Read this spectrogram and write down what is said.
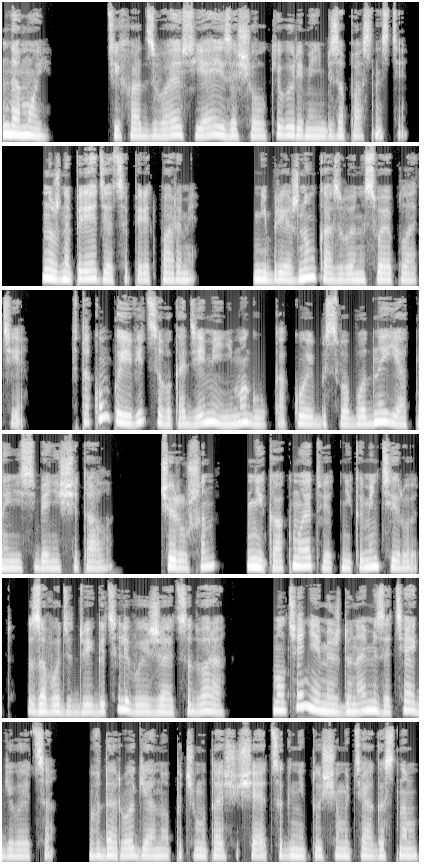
«Домой». Тихо отзываюсь я и защелкиваю ремень безопасности. Нужно переодеться перед парами. Небрежно указываю на свое платье. В таком появиться в академии не могу, какой бы свободной я отныне себя не считала. Чарушин никак мой ответ не комментирует. Заводит двигатель и выезжает со двора. Молчание между нами затягивается. В дороге оно почему-то ощущается гнетущим и тягостным.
